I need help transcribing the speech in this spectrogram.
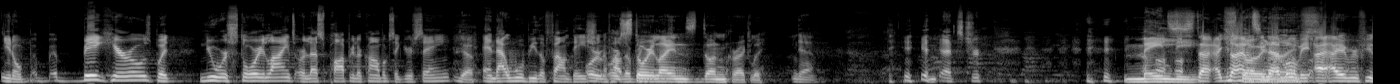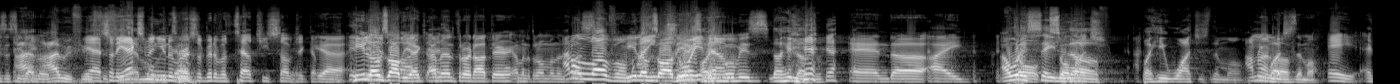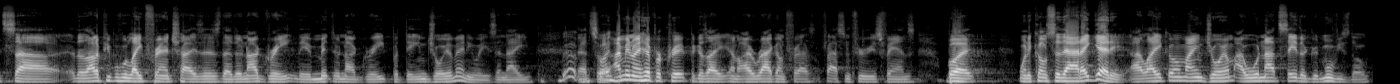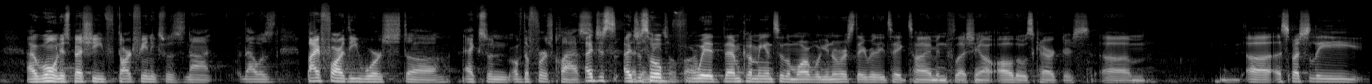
you know, b- big heroes, but newer storylines or less popular comics, like you're saying. Yeah. And that will be the foundation Or, of how they're storylines done correctly. Yeah. That's true. Mainly. That- you know, I haven't seen that storylines. movie. I, I refuse to see I, that movie. I refuse Yeah, to so see the X Men movie, universe is a bit of a touchy subject. that we yeah, he loves all the. X- podcast. I'm gonna throw it out there. I'm gonna throw him on the I don't bus. love 'em. He I loves all the X Men movies, No, he loves them. and uh, I. I wouldn't say so love, much. but he watches them all. I'm He not in watches love. them all. Hey, it's uh, there are a lot of people who like franchises that they're not great. They admit they're not great, but they enjoy them anyways. And I, Yeah, that's that's why. I mean, I'm a hypocrite because I, you know, I rag on Fast, Fast and Furious fans. But when it comes to that, I get it. I like them. I enjoy them. I would not say they're good movies though. I won't, especially if Dark Phoenix was not. That was by far the worst uh, X of the first class. I just, I just hope so with them coming into the Marvel universe, they really take time in fleshing out all those characters. Um, uh, especially,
